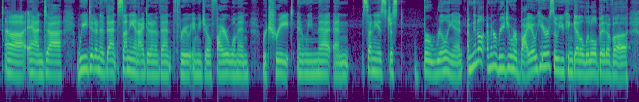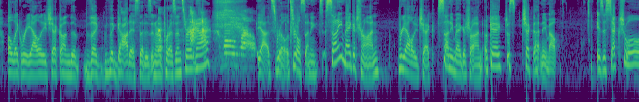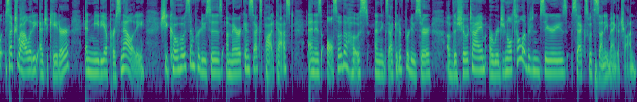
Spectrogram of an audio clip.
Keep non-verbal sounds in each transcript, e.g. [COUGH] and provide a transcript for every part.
Uh, and uh, we did an event. Sunny and I did an event through Amy Jo Firewoman Retreat, and we met. And Sunny is just brilliant. I'm gonna I'm gonna read you her bio here so you can get a little bit of a, a like reality check on the the the goddess that is in our presence right now. [LAUGHS] Oh wow. Yeah, it's real. It's real Sunny. Sunny Megatron, reality check. Sunny Megatron. Okay, just check that name out is a sexual sexuality educator and media personality. She co-hosts and produces American Sex podcast and is also the host and executive producer of the Showtime original television series Sex with Sunny Megatron.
